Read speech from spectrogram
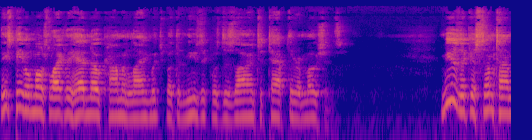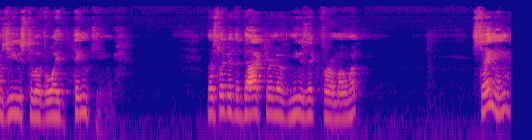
These people most likely had no common language, but the music was designed to tap their emotions. Music is sometimes used to avoid thinking. Let's look at the doctrine of music for a moment. Singing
